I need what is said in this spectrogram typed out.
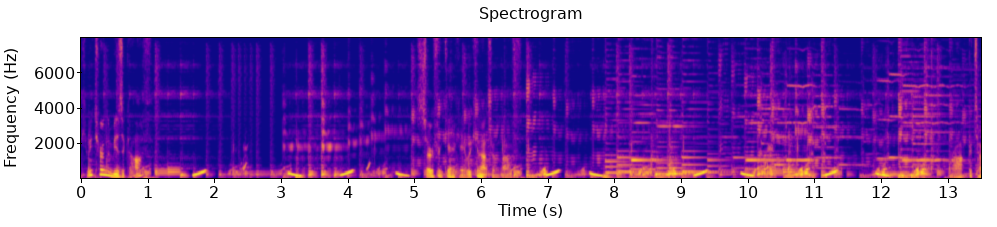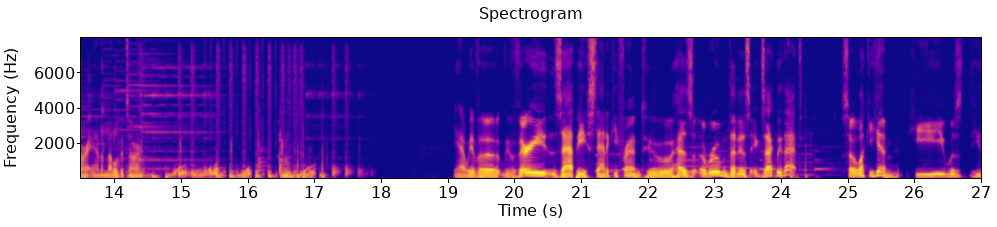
Can we turn the music off? Surfin' KK, we cannot turn it off. Guitar and a metal guitar. Hmm. Yeah, we have a we have a very zappy, staticky friend who has a room that is exactly that. So lucky him. He was he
